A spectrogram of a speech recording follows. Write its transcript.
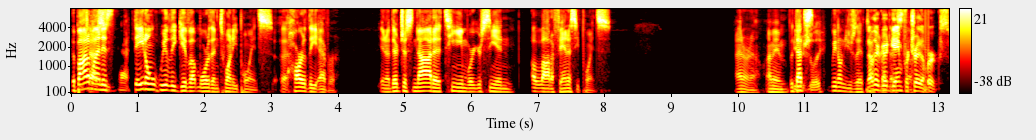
The bottom line is Fantastic catch. they don't really give up more than 20 points, uh, hardly ever. You know, they're just not a team where you're seeing a lot of fantasy points. I don't know. I mean, but that's Usually. we don't usually have to talk Another about good that game for stuff. Treylon Burks.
